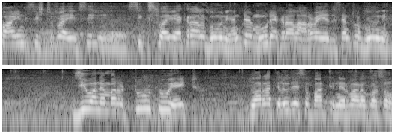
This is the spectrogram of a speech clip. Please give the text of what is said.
point sixty five six five ఎకరాల భూమిని అంటే మూడు ఎకరాల అరవై ఐదు సెంట్ల భూమిని G O number two two eight ద్వారా తెలుగుదేశం పార్టీ నిర్మాణం కోసం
